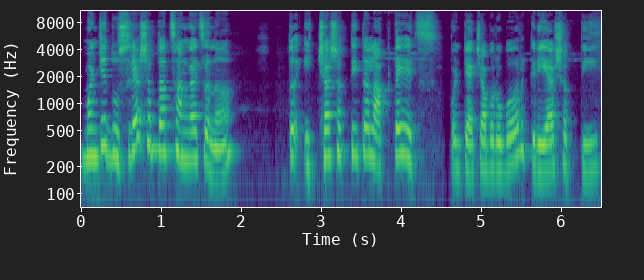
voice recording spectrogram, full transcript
म्हणजे दुसऱ्या शब्दात सांगायचं ना तर इच्छाशक्ती तर लागतेच पण त्याच्याबरोबर क्रियाशक्ती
